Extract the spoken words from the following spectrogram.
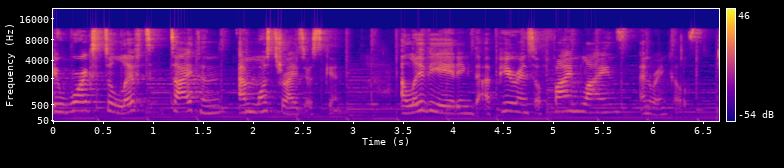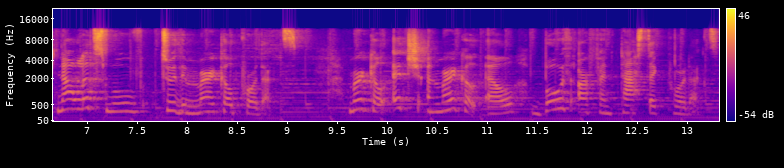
It works to lift, tighten, and moisturize your skin alleviating the appearance of fine lines and wrinkles. Now let's move to the Miracle products. Miracle H and Miracle L both are fantastic products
